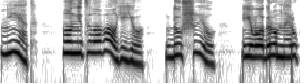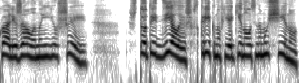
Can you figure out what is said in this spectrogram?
Нет, он не целовал ее, душил. Его огромная рука лежала на ее шее. «Что ты делаешь?» — вскрикнув, я кинулась на мужчину.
